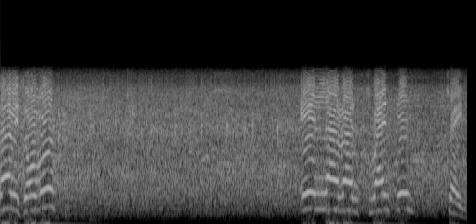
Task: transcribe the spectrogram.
Time over. 11, 20, change.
